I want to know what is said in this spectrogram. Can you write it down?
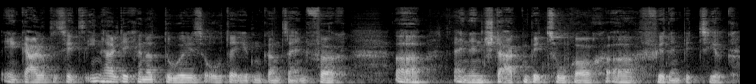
egal ob das jetzt inhaltlicher Natur ist oder eben ganz einfach einen starken Bezug auch für den Bezirk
